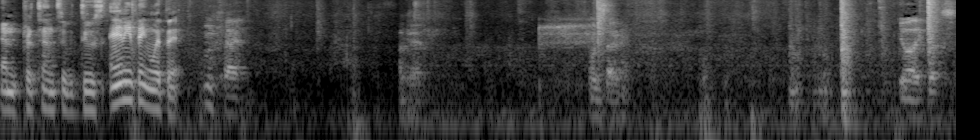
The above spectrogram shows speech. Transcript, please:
and pretend to do anything with it. Okay. Okay. One second. You like this?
